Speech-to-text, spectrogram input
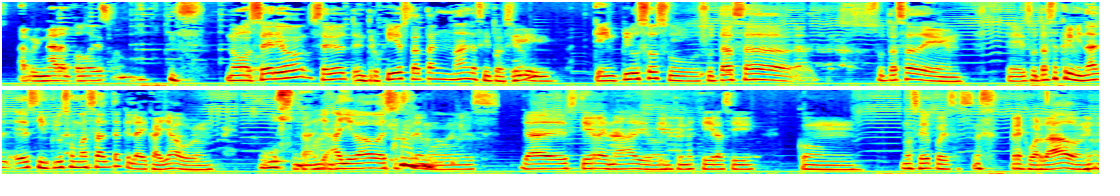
arruinara todo eso, ¿no? No, serio, serio, en Trujillo está tan mal la situación que incluso su, su tasa, su tasa de, eh, su tasa criminal es incluso más alta que la de Callao. Uf, O sea, ya ha llegado a ese extremo. Es- ya es tierra de nadie, weón. tienes que ir así con, no sé, pues resguardado, ¿no?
